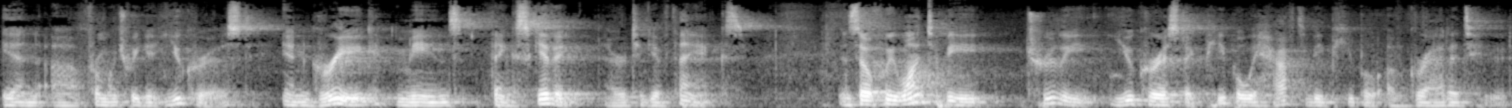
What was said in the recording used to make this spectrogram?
in, uh, from which we get Eucharist in Greek means thanksgiving or to give thanks. And so, if we want to be truly Eucharistic people, we have to be people of gratitude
